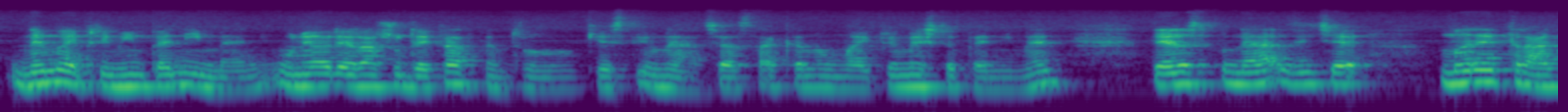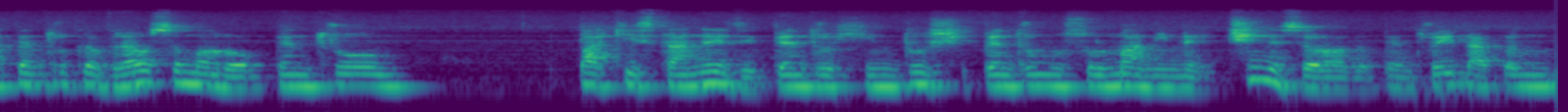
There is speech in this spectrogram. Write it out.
ne mai primim pe nimeni, uneori era judecat pentru chestiunea aceasta, că nu mai primește pe nimeni, de el spunea, zice, mă retrag pentru că vreau să mă rog pentru pakistanezii, pentru hinduși, pentru musulmanii mei. Cine se roagă pentru ei dacă nu,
